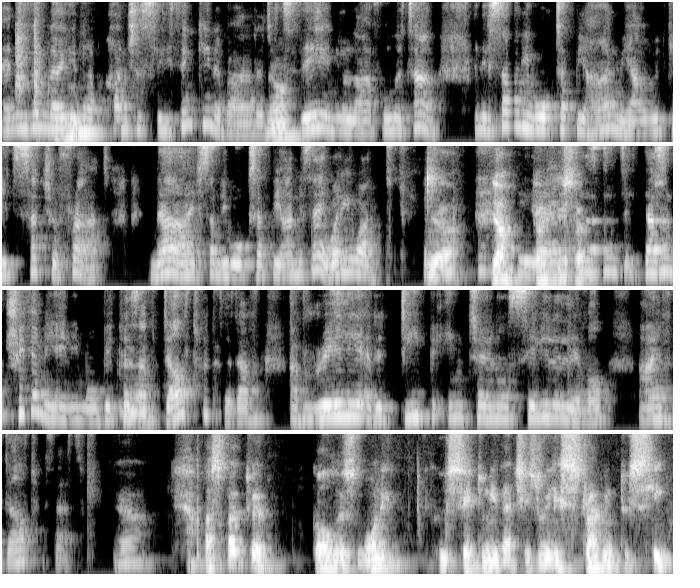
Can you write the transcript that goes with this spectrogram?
And even though mm-hmm. you're not consciously thinking about it, it's there in your life all the time. And if somebody walked up behind me, I would get such a fright. Now, if somebody walks up behind me, say, hey, what do you want? Yeah, yeah, it, so. doesn't, it doesn't trigger me anymore because yeah. I've dealt with it. I've, I've really, at a deep internal cellular level, I've dealt with it. Yeah. I spoke to a girl this morning who said to me that she's really struggling to sleep.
